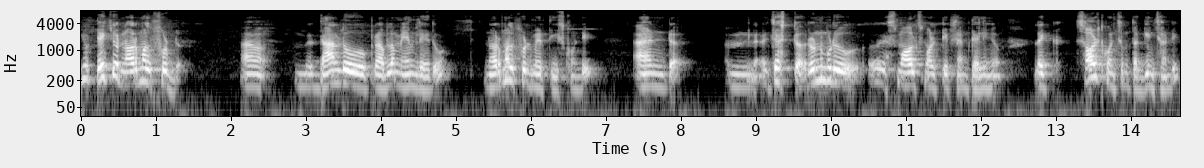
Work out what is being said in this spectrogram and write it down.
you take your normal food దానిలో ప్రాబ్లం ఏం లేదు. నార్మల్ ఫుడ్ మీరు తీసుకోండి. అండ్ జస్ట్ రెండు మూడు small small tips I'm telling you. Like salt కొంచెం తగ్గించండి.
